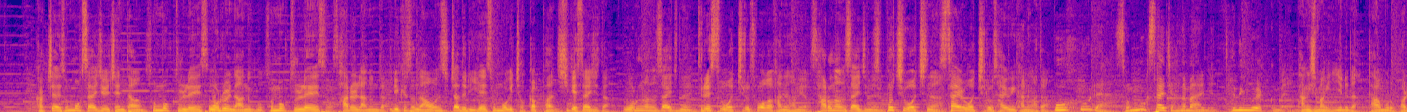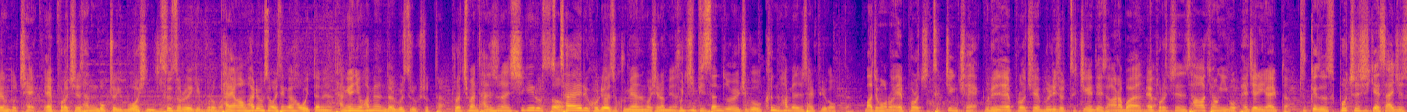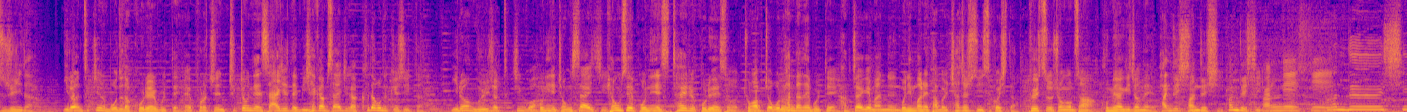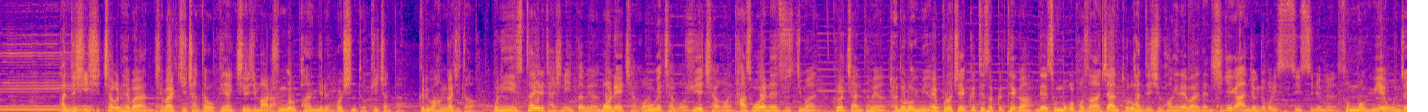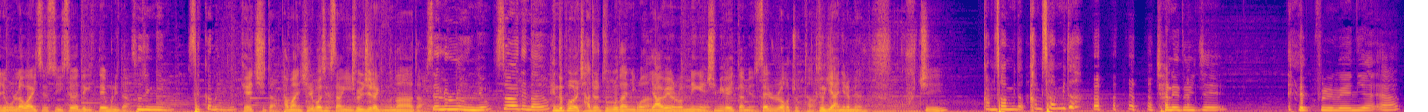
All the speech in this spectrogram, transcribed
각자의 손목 사이즈를 잰 다음 손목 둘레에서 5를 나누고 손목 둘레에서 4를 나눈다 이렇게 해서 나온 숫자들이 내 손목에 적합한 시계 사이즈다 5로 나눈 사이즈는 dress watch로 소화가 가능하며 4로 나눈 사이즈는 스포츠 워치나 style watch로 사용이 가능하다 오호라, 손목 사이즈 하나만 알면 되는 거였구만. 방심하긴 이르다. 다음으로 활용도 체크. 애플워치를 사는 목적이 무엇인지 스스로에게 물어봐. 다양한 활용성을 생각하고 있다면 당연히 화면은 넓을수록 좋다. 그렇지만 단순한 시계로서 스타일을 고려해서 구매하는 것이라면 굳이 비싼 돈을 주고 큰 화면을 살 필요가 없다. 마지막으로 애플워치 특징 체크. 우리는 애플 워치의 물리적 특징에 대해서 알아봐야 한다. 애플워치는 사각형이고 bezel이 얇다. 두께도 스포츠 시계 사이즈 수준이다. 이러한 특징을 모두 다 고려해 볼 때 애플워치는 측정된 사이즈 대비 체감 사이즈가 크다고 느낄 수 있다. 이런 물리적 특징과 본인의 정 사이즈, 평소에 본인의 스타일을 고려해서 종합적으로 판단해 볼 때 각자에게 맞는 본인만의 답을 찾을 수 있을 것이다. 필수 점검사항 구매하기 전에 반드시 반드시 반드시 반드시. 반드시 시착을 해봐야 한다. 제발 귀찮다고 그냥 지르지 마라. 중고로 파는 일은 훨씬 더 귀찮다. 그리고 한 가지 더. 본인이 스타일에 자신이 있다면 머리에 차건, 목에 차건, 귀에 차건 다 소화해낼 수 있지만 그렇지 않다면 되도록이면 애플워치의 끝에서 끝에가 내 손목을 벗어나지 않도록 반드시 확인해봐야 된다. 시계가 안정적으로 있을 수 있으려면 손목 위에 온전히 올라와 있을 수 있어야 되기 때문이다. 선생님, 색깔은요? 개취다. 다만 실버 색상이 줄질하기 무난하다. cellular는요? 써야 되나요? 핸드폰을 자주 두고 다니거나 야외 런닝에 취미가 있다면 셀룰러가 좋다. 그게 아니라면 굳이 감사합니다. 감사합니다. 자네도 이제 애플 매니아야.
